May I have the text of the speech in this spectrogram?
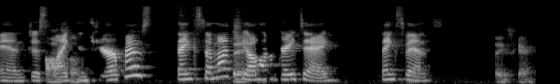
and just awesome. like and share our post. Thanks so much. Thanks. Y'all have a great day. Thanks, Vince. Thanks, Karin.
